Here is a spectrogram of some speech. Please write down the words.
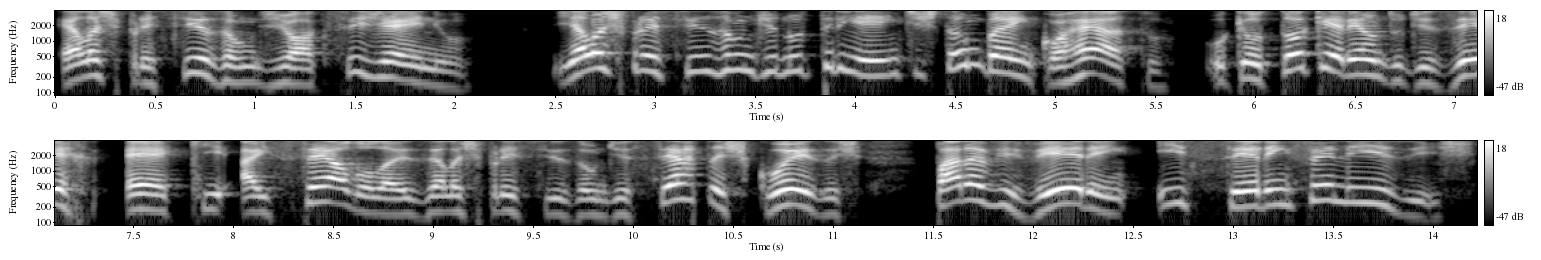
elas precisam de oxigênio. E elas precisam de nutrientes também, correto? O que eu estou querendo dizer é que as células elas precisam de certas coisas para viverem e serem felizes.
